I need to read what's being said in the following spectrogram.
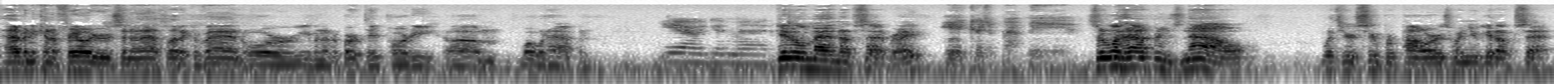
have any kind of failures in an athletic event or even at a birthday party, um, what would happen? Yeah, get mad. Get a little mad and upset, right? Yeah, because of Batman. So what happens now with your superpowers when you get upset?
